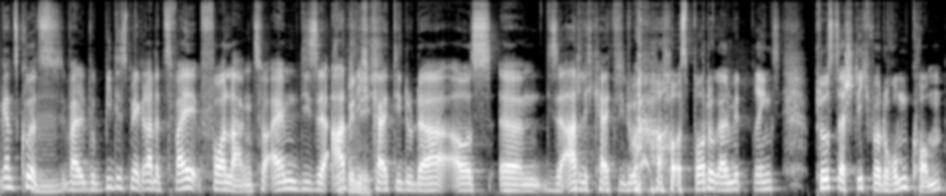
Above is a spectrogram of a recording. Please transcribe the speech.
ganz kurz, mhm. weil du bietest mir gerade zwei Vorlagen. Zu einem diese Adligkeit, die du da aus, ähm, diese Adligkeit, die du aus Portugal mitbringst, plus das Stichwort rumkommen.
